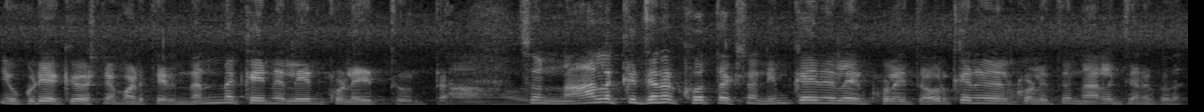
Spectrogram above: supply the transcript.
ನೀವು ಕುಡಿಯೋಕೆ ಯೋಚನೆ ಮಾಡ್ತೀರಿ. ನನ್ನ ಕೈನಲ್ಲಿ ಏನು ಕೊಳೆ ಇತ್ತು ಅಂತ. ಸೊ ನಾಲ್ಕು ಜನಕ್ಕೆ ಹೋದ ತಕ್ಷಣ ನಿಮ್ಮ ಕೈನಲ್ಲಿ ಏನು ಕೊಳೆ ಇತ್ತು? ಅವ್ರ ಕೈನಲ್ಲಿ ಏನು ಕೊಳೆ ಇತ್ತು? ನಾಲ್ಕು ಜನಕ್ಕೆ ಹೋದ.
